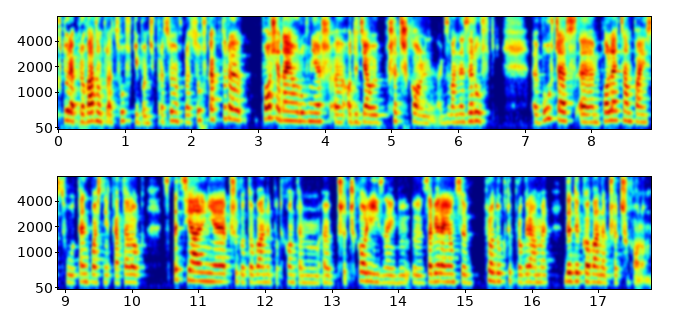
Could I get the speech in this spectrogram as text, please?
które prowadzą placówki bądź pracują w placówkach, które posiadają również e, oddziały przedszkolne, tak zwane zerówki. Wówczas e, polecam Państwu ten właśnie katalog specjalnie przygotowany pod kątem e, przedszkoli, zawierający produkty, programy dedykowane przedszkolom.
